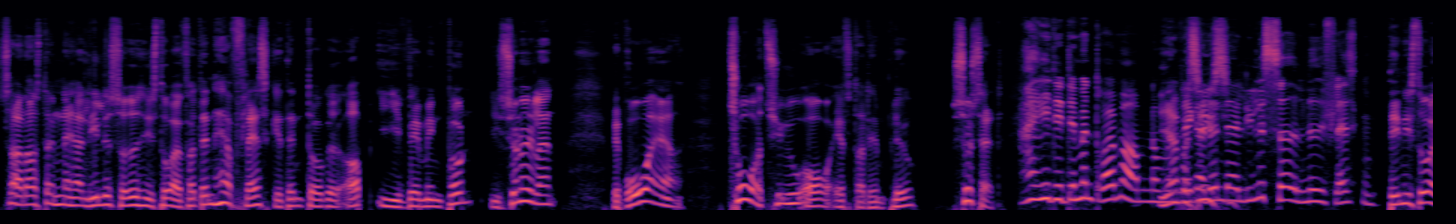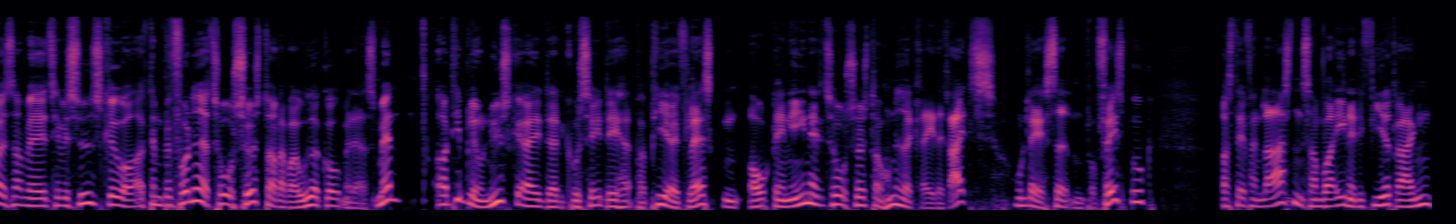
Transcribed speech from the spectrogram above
så er der også den her lille søde historie, for den her flaske, den dukkede op i Vemmingbund i Sønderjylland ved Broager, 22 år efter den blev søsat. Ej, det er det, man drømmer om, når man ja, lægger den der lille sædel ned i flasken. Det er en historie, som øh, TV Syd skriver, og den blev fundet af to søstre, der var ude at gå med deres mænd, og de blev nysgerrige, da de kunne se det her papir i flasken, og den ene af de to søstre, hun hedder Grete Reitz, hun lagde sædlen på Facebook, og Stefan Larsen, som var en af de fire drenge,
